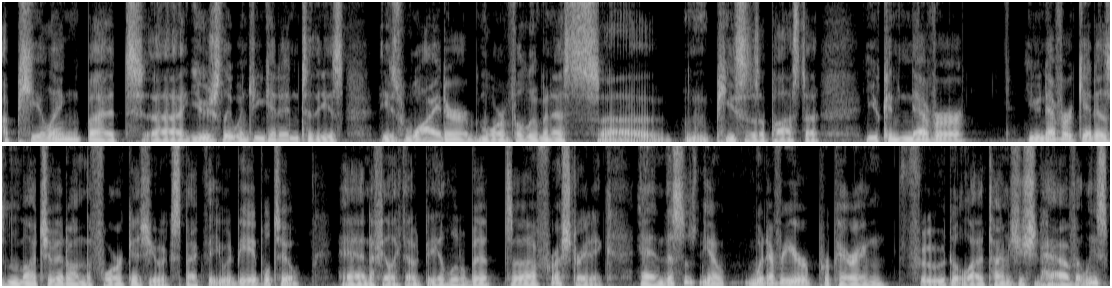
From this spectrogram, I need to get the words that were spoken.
appealing, but uh, usually when you get into these these wider, more voluminous uh, pieces of pasta, you can never you never get as much of it on the fork as you expect that you would be able to. And I feel like that would be a little bit uh, frustrating. And this is, you know, whenever you're preparing food, a lot of times you should have at least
